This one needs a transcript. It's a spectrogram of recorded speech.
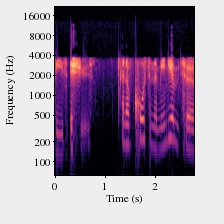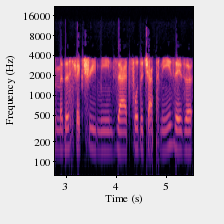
these issues. And of course, in the medium term, this victory means that for the Japanese, there's a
